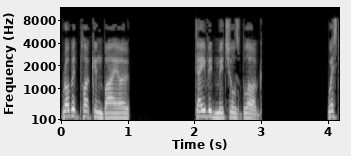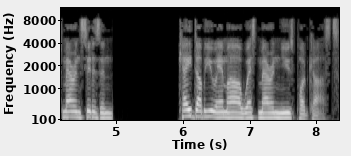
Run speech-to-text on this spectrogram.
Robert Plotkin bio. David Mitchell's blog. West Marin Citizen. KWMR West Marin News podcasts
